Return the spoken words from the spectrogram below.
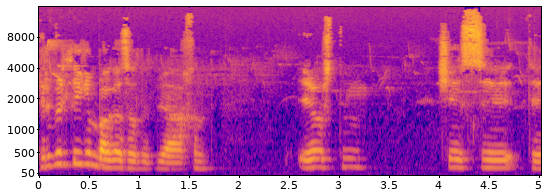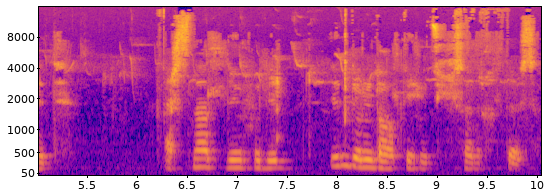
Премьер лигийн багаас бол би анх нь Эвертон, Челси, Арсенал, Ливерпулийг энэ дөрвийн тоглолтыг үзэх их сонирхолтой байсан.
